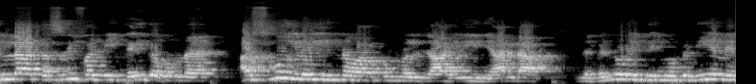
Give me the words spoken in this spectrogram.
இல்லா தஸ்ரீஃப் அன்னி கைதகுன்ன அஸ்மு இலை இன்ன வாக்குங்கள் ஜாகிலீன் யாருடா? இந்த பெண்ணுடைய தீங்குட்டு நீ என்னை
